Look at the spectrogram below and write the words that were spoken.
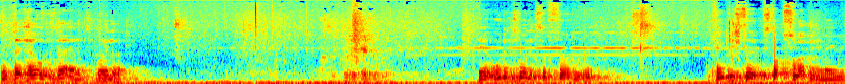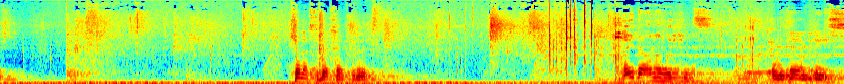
What the hell is that in the toilet? Put it everywhere. Yeah, all the toilets are filled with it. I think it's to uh, stop flooding, maybe. I think that's the best way to do. Lay down our weapons. We're here in peace.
